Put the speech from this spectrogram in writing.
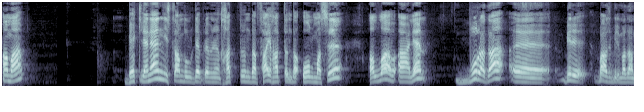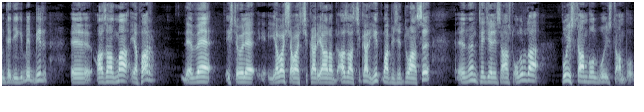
Ama beklenen İstanbul depreminin hattında, fay hattında olması Allah alem burada e, bir bazı bilim adamı dediği gibi bir e, azalma yapar ve, ve işte öyle yavaş yavaş çıkar ya Rabbi az az çıkar yıkma bizi duasının tecellisi hasıl olur da bu İstanbul bu İstanbul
